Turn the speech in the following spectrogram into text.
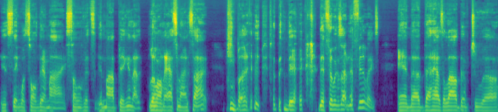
and say what's on their mind. Some of it's, in my opinion, a little on the asinine side, but their their feelings are their feelings, and uh, that has allowed them to uh,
